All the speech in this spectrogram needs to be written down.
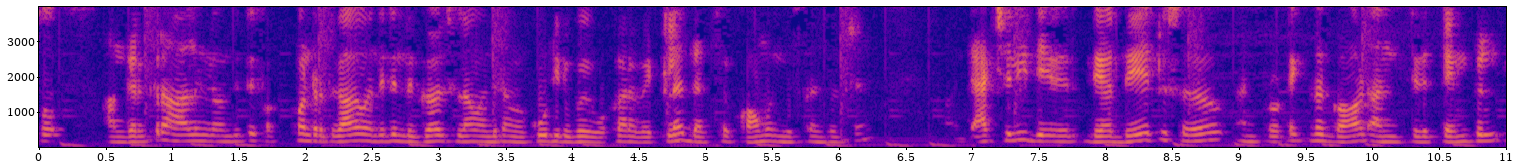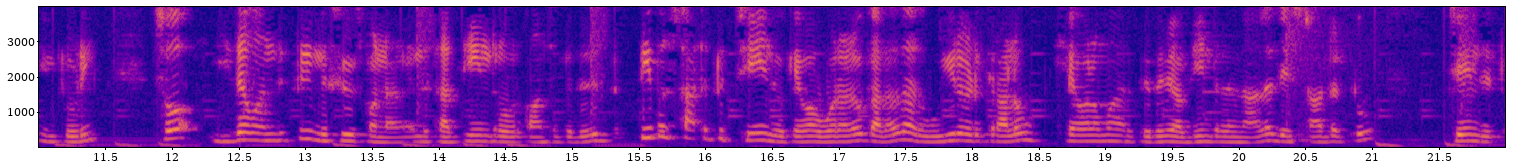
ஸோ அங்கே இருக்கிற ஆளுங்களை வந்துட்டு ஃபக் பண்ணுறதுக்காக வந்துட்டு இந்த கேர்ள்ஸ்லாம் வந்துட்டு அவங்க கூட்டிகிட்டு போய் உட்கார வைக்கல. That's a common misconception actually there they are there to serve and protect the god and the temple including so இதை வந்துட்டு மிஸ்யூஸ் பண்ணாங்க. இந்த சத்தின்ற ஒரு கான்செப்ட் இது. பீப்புள் ஸ்டார்டட் டு சேஞ்ச் ஓகேவா ஓரளவுக்கு அதாவது அது உயிர் எடுக்கிற அளவுக்கு கேவலமாக இருக்குது அப்படின்றதுனால they started to change it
